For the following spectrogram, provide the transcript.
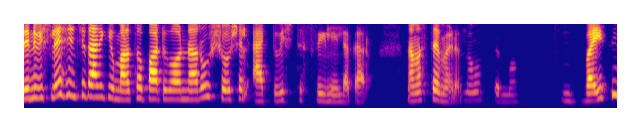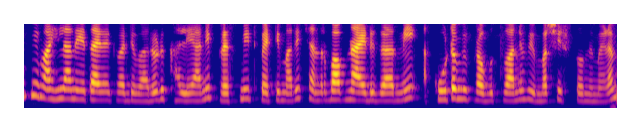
దీన్ని విశ్లేషించడానికి మనతో పాటుగా ఉన్నారు సోషల్ యాక్టివిస్ట్ శ్రీలీల గారు. నమస్తే మేడం. నమస్తే అమ్మా. వైసీపీ మహిళా నేత అయినటువంటి వరుడు కళ్యాణి ప్రెస్ మీట్ పెట్టి మరి చంద్రబాబు నాయుడు గారిని కూటమి ప్రభుత్వాన్ని విమర్శిస్తుంది మేడం.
